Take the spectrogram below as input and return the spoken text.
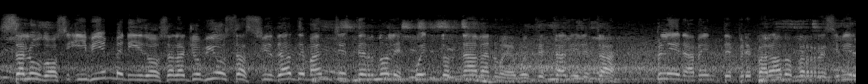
Saludos y bienvenidos a la lluviosa ciudad de Manchester. No les cuento nada nuevo. Este estadio está plenamente preparado para recibir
